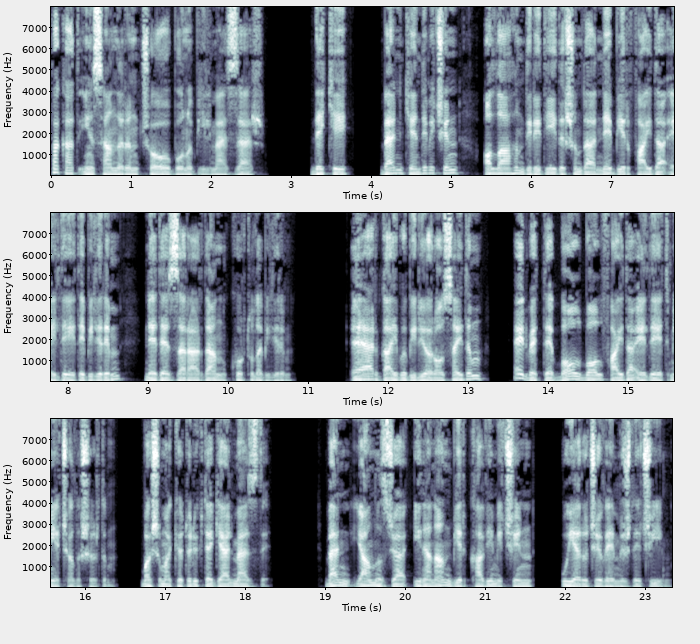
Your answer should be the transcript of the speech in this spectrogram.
Fakat insanların çoğu bunu bilmezler. De ki, ben kendim için Allah'ın dilediği dışında ne bir fayda elde edebilirim, ne de zarardan kurtulabilirim. Eğer gaybı biliyor olsaydım, elbette bol bol fayda elde etmeye çalışırdım. Başıma kötülük de gelmezdi. Ben yalnızca inanan bir kavim için uyarıcı ve müjdeciyim.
